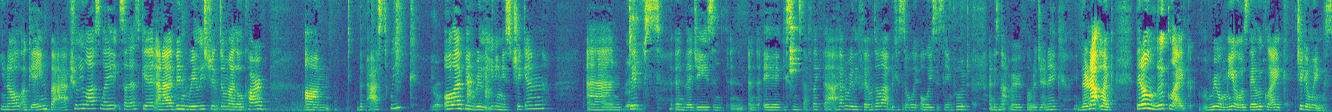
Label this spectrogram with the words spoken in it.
you know, a gain, but I actually lost weight, so that's good. And I've been really strict on my low carb um, the past week. Yep. All I've been really eating is chicken and Veggies. dips and veggies and, and, and eggs and stuff like that. I haven't really filmed a lot because it's always, always the same food and it's not very photogenic. They're not like, they don't look like real meals. They look like chicken wings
